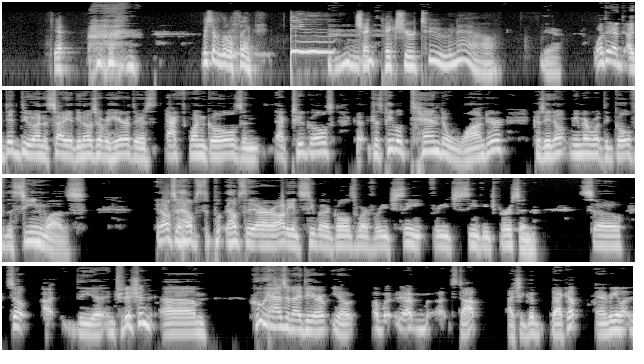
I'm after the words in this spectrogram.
Yeah. We should have a little thing. Ding! Check picture two now. Yeah. One thing I, I did do on the side, if you notice over here, there's Act One goals and Act Two goals, because people tend to wander because they don't remember what the goal for the scene was. it also helps the, helps the, our audience see what our goals were for each scene for each scene for each person. So so uh, the uh, in tradition, um, who has an idea? You know, Uh, uh, uh, stop. I should go back up and realize,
